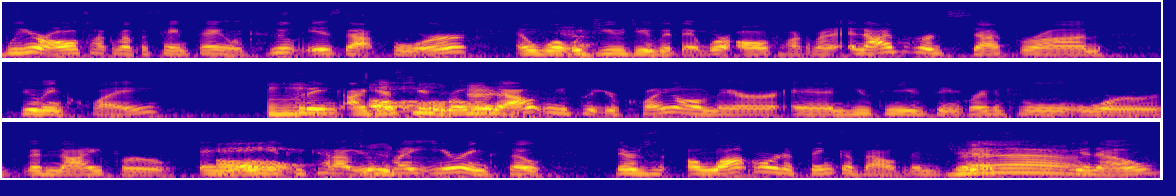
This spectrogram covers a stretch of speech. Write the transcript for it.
we are all talking about the same thing. Like, who is that for, and what would you do with it? We're all talking about it. And I've heard stuff from doing clay, putting. I guess Oh, you roll it out and you put your clay on there, and you can use the engraving tool or the knife, or and, and you Oh, can cut out your dude. clay earrings. So there's a lot more to think about than just Yeah. you know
